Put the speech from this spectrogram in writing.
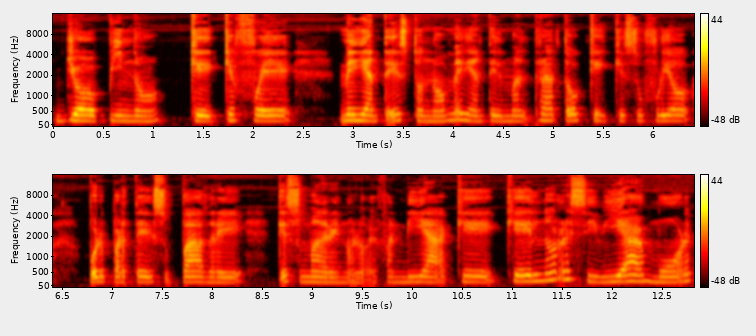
yo opino que, que, fue mediante esto, ¿no? Mediante el maltrato que, que sufrió por parte de su padre, que su madre no lo defendía, que, que él no recibía amor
